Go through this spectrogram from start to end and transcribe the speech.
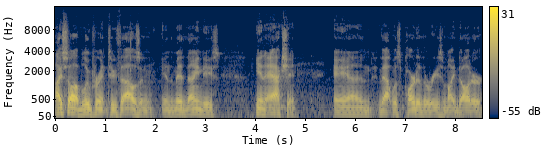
I saw Blueprint 2000 in the mid 90s in action, and that was part of the reason my daughter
